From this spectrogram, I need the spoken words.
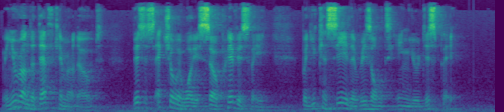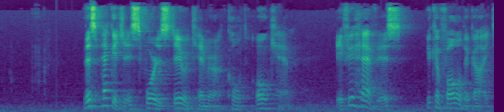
When you run the depth camera node, this is actually what you saw previously, but you can see the result in your display. This package is for the stereo camera called OCam. If you have this, you can follow the guide.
